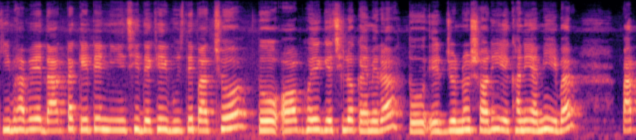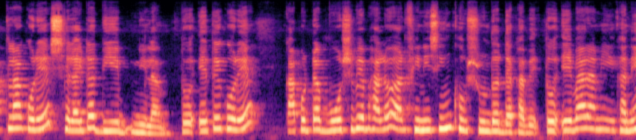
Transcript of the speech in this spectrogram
কীভাবে দাগটা কেটে নিয়েছি দেখেই বুঝতে পারছ? তো অফ হয়ে গেছিল ক্যামেরা তো এর জন্য সরি এখানে আমি এবার পাতলা করে সেলাইটা দিয়ে নিলাম। তো এতে করে কাপড়টা বসবে ভালো আর ফিনিশিং খুব সুন্দর দেখাবে। তো এবার আমি এখানে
